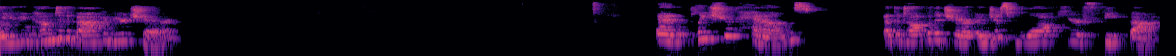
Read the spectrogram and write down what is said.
you can come to the back of your chair. And place your hands at the top of the chair and just walk your feet back.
